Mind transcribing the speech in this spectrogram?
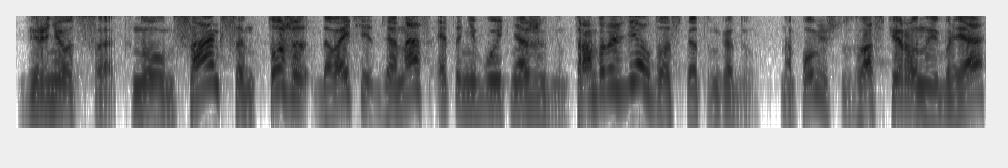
вернется к новым санкциям, тоже давайте для нас это не будет неожиданным. Трамп это сделал в 2025 году. Напомню, что с 21 ноября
